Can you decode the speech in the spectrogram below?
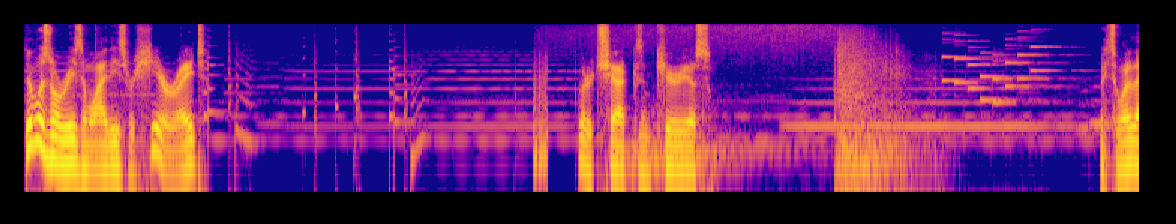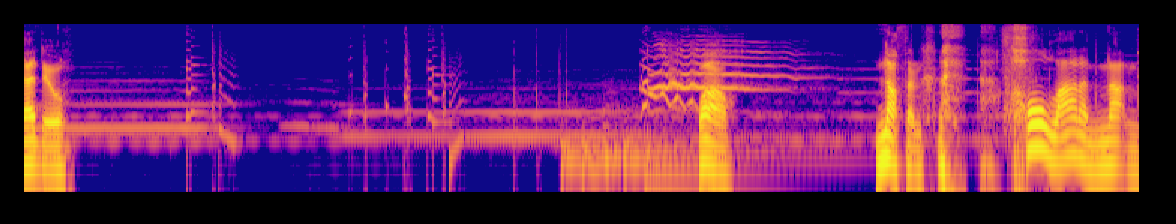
There was no reason why these were here, right? Better check, because I'm curious. Wait, so what did that do? Wow. Nothing. Whole lot of nothing.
